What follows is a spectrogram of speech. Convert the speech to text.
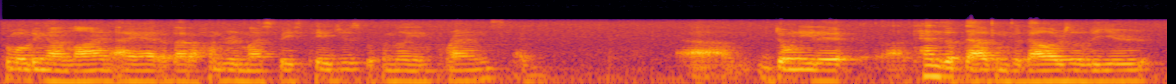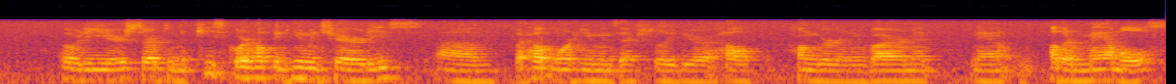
promoting online. I had about 100 MySpace pages with a million friends. I um, donated uh, tens of thousands of dollars over the year, over the years, served in the Peace Corps helping human charities, um, but help more humans actually via health, hunger, and environment, and other mammals.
